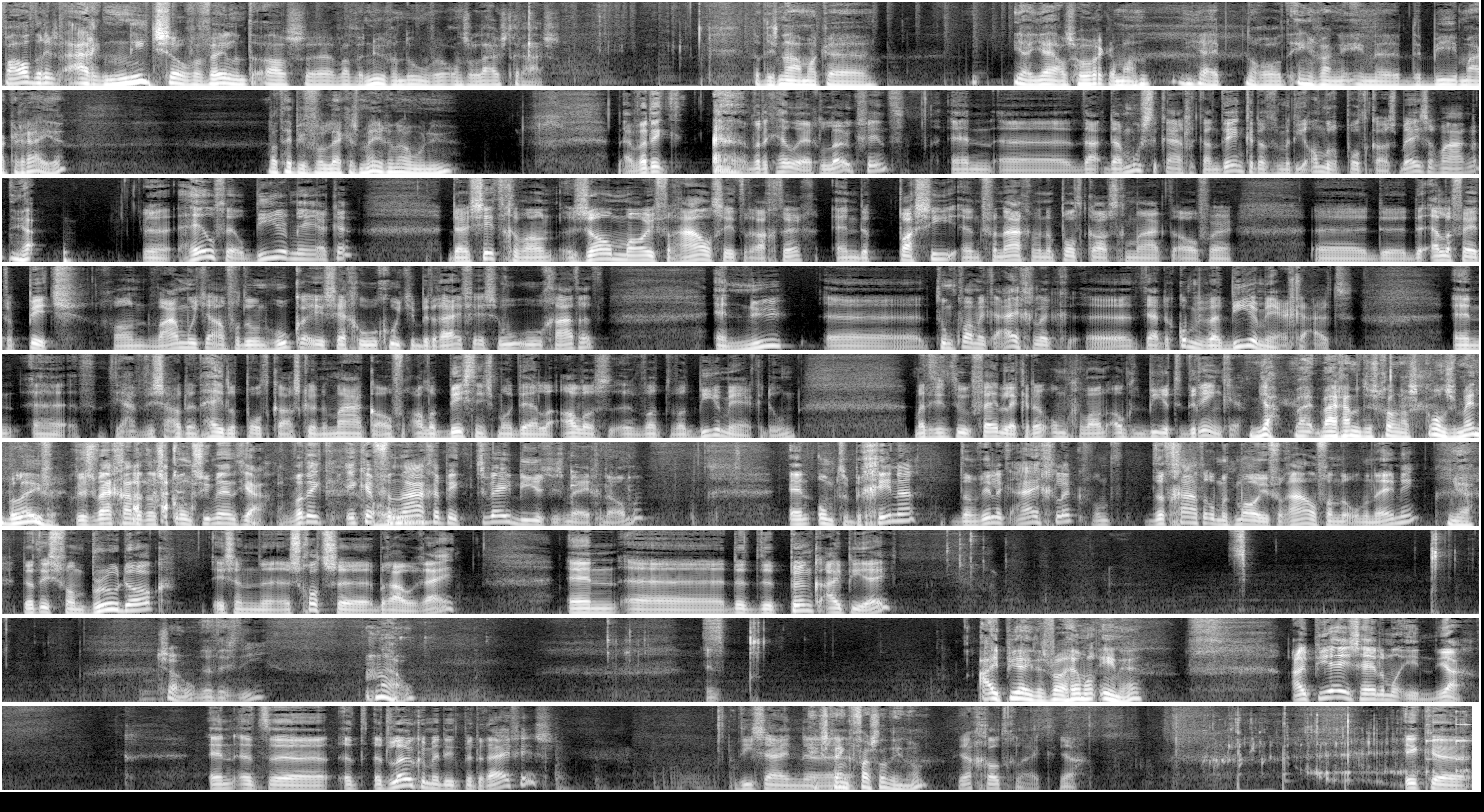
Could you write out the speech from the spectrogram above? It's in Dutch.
Paul, er is eigenlijk niet zo vervelend als eh, wat we nu gaan doen voor onze luisteraars. Dat is namelijk, eh, ja, jij als horecaman, jij hebt nogal wat ingangen in eh, de biermakerijen. Wat heb je voor lekkers meegenomen nu? Nou, wat, ik, wat ik heel erg leuk vind, en daar, daar moest ik eigenlijk aan denken dat we met die andere podcast bezig waren. Ja. Heel veel biermerken, daar zit gewoon zo'n mooi verhaal zit erachter. En de passie. En vandaag hebben we een podcast gemaakt over eh, de, de elevator pitch. Gewoon waar moet je aan voldoen? Hoe kan je zeggen hoe goed je bedrijf is? Hoe, hoe gaat het? En nu, eh, toen kwam ik eigenlijk, eh, ja, dan kom je bij biermerken uit. En ja, we zouden een hele podcast kunnen maken over alle businessmodellen, alles wat, wat biermerken doen. Maar het is natuurlijk veel lekkerder om gewoon ook het bier te drinken. Ja, wij, wij gaan het dus gewoon als consument beleven. Dus wij gaan het als consument, ja. Wat ik, ik heb vandaag heb ik twee biertjes meegenomen. En om te beginnen, dan wil ik eigenlijk, want dat gaat om het mooie verhaal van de onderneming. Ja. Dat is van Brewdog, is een eh, Schotse brouwerij. En eh, de, de Punk IPA. Zo, Dat is die. nou. IPA, dat is wel helemaal in, hè? IPA is helemaal in, ja. En het, eh, het, het leuke met dit bedrijf is, die zijn... Ik eh, schenk vast wat in, hoor. Ja, groot gelijk, ja. Ik, eh,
